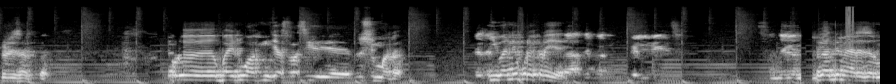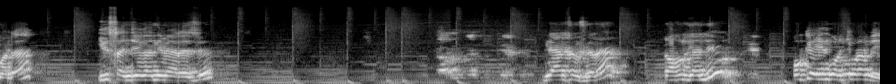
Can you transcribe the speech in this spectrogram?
బ్రిటిషర్స్తో ఇప్పుడు బయట వాకింగ్ చేస్తున్న దృశ్యం అన్నమాట. ఇవన్నీ ఇప్పుడు ఇక్కడ గాంధీ మ్యారేజ్ అన్నమాట. ఇది Sanjay Gandhi marriage. Grand sons కదా? రాహుల్ గాంధీ? ఓకే ఇది కూడా చూడండి.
